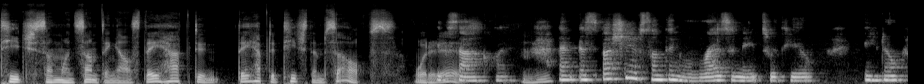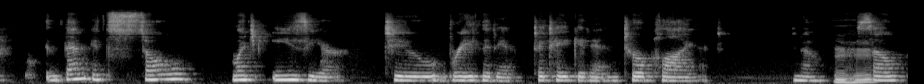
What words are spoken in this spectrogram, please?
teach someone something else. They have to they have to teach themselves what it exactly. is. exactly. Mm-hmm. And especially if something resonates with you, you know, then it's so much easier to breathe it in, to take it in, to apply it. You know, mm-hmm. so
